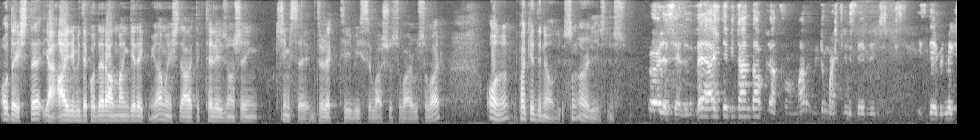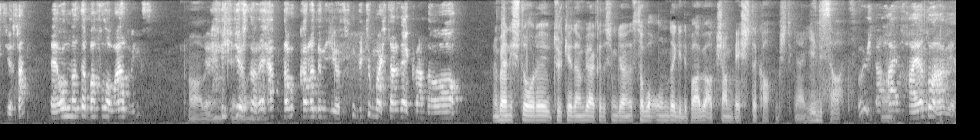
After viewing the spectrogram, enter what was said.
O da işte yani ayrı bir dekoder alman gerekmiyor ama işte artık televizyon şeyin kimse Direct TV'si var, şusu var, busu var. Onun paketini alıyorsun, öyle izliyorsun. öyle seyrediyor. Veya işte bir tane daha platform var. Bütün maçları izleyebilmek, izleyebilmek istiyorsan. Ee, onun adı da Buffalo Wild Wings. Abi, Gidiyorsun oraya hem tavuk kanadını yiyorsun. Bütün maçlarda ekranda oh. Ben işte oraya Türkiye'den bir arkadaşım geldi. Sabah 10'da gidip abi akşam 5'te kalkmıştık yani 7 saat. Bu işte hay- hayat o abi ya.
